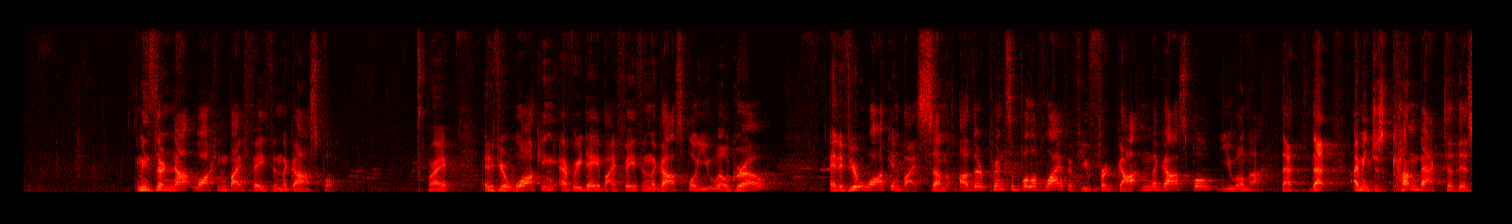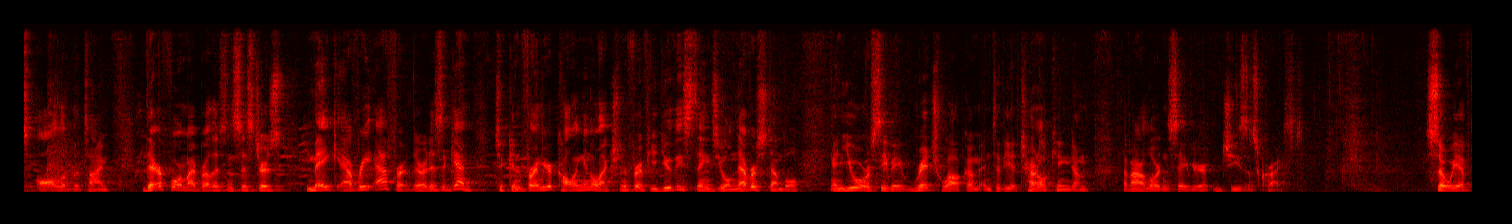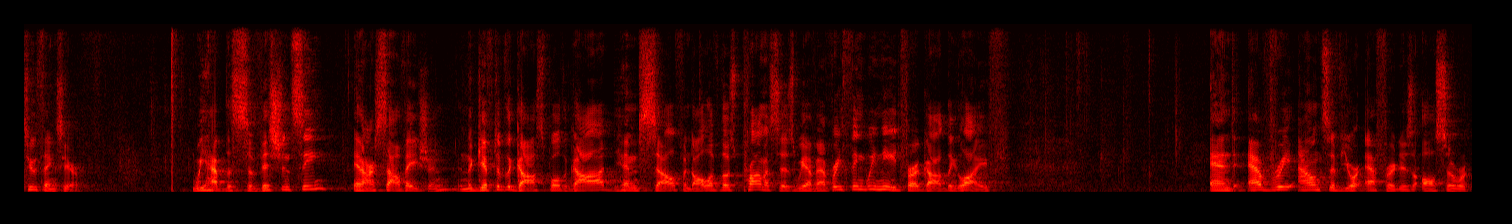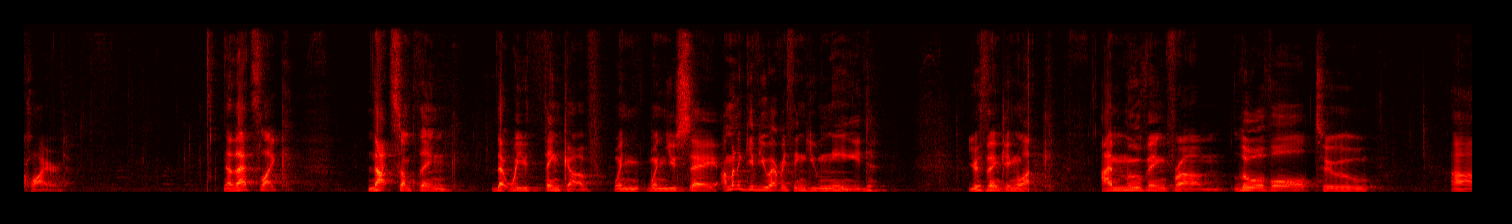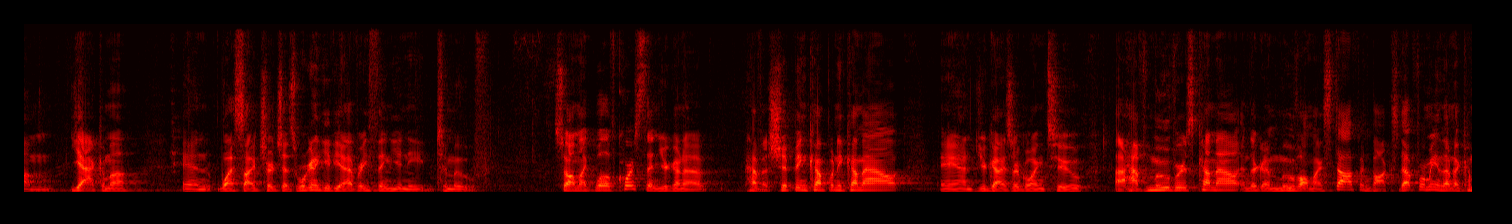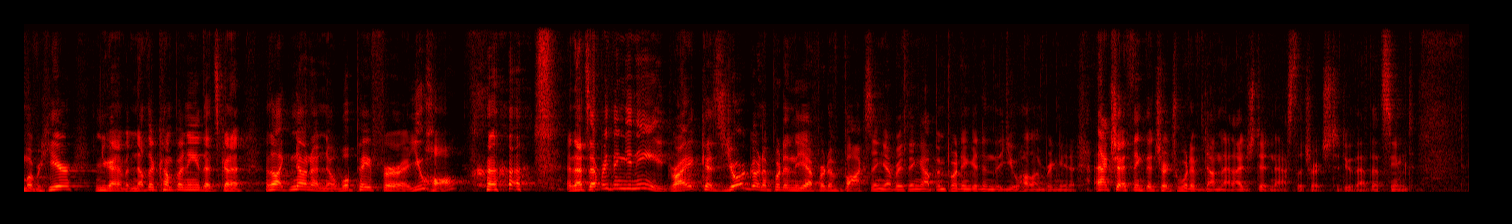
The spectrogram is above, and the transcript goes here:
It means they're not walking by faith in the gospel, right? And if you're walking every day by faith in the gospel, you will grow. And if you're walking by some other principle of life, if you've forgotten the gospel, you will not. That that I mean just come back to this all of the time. Therefore, my brothers and sisters, make every effort. There it is again, to confirm your calling and election, for if you do these things, you will never stumble, and you will receive a rich welcome into the eternal kingdom of our Lord and Savior Jesus Christ. So we have two things here. We have the sufficiency in our salvation, in the gift of the gospel, the God Himself, and all of those promises. We have everything we need for a godly life. And every ounce of your effort is also required. Now, that's like not something that we think of when, when you say, I'm going to give you everything you need. You're thinking, like, I'm moving from Louisville to um, Yakima and Westside Church says, We're going to give you everything you need to move. So I'm like, Well, of course, then you're going to have a shipping company come out, and you guys are going to uh, have movers come out, and they're going to move all my stuff and box it up for me, and then I'm going to come over here, and you're going to have another company that's going to, and they're like, No, no, no, we'll pay for a U-Haul, and that's everything you need, right? Because you're going to put in the effort of boxing everything up and putting it in the U-Haul and bringing it. Actually, I think the church would have done that. I just didn't ask the church to do that. That seemed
